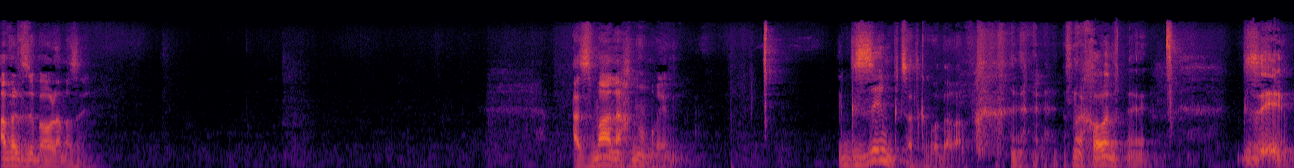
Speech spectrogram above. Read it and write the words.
אבל זה בעולם הזה. אז מה אנחנו אומרים? הגזים קצת, כבוד הרב. נכון? הגזים.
